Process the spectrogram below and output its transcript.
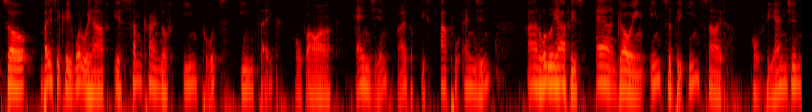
So basically what we have is some kind of input intake of our engine, right, of this APU engine, and what we have is air going into the inside of the engine,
